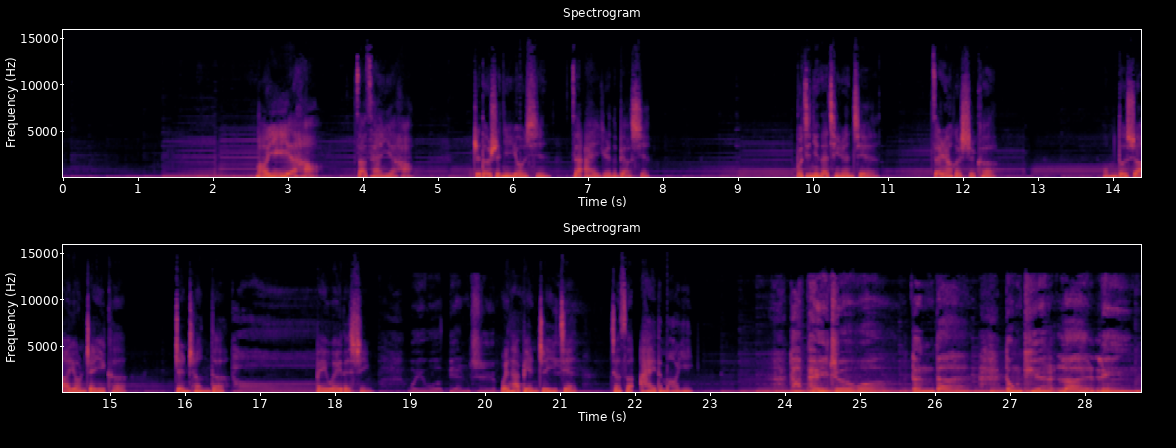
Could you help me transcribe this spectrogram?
毛衣也好，早餐也好。这都是你用心在爱一个人的表现。不仅仅在情人节，在任何时刻，我们都需要用这一颗真诚的、卑微的心，为他编织一件叫做爱的毛衣。他陪着我等待冬天来临，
